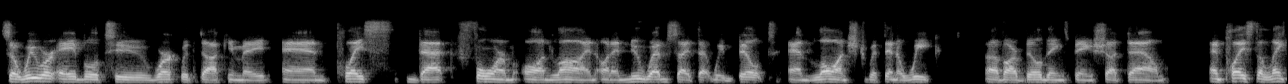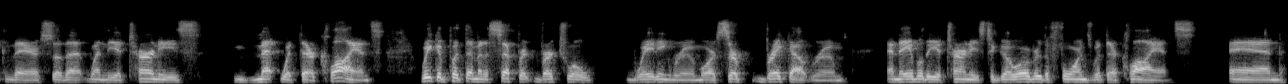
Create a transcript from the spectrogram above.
So we were able to work with Documate and place that form online on a new website that we built and launched within a week of our buildings being shut down and placed a link there so that when the attorneys met with their clients, we could put them in a separate virtual waiting room or breakout room, enable the attorneys to go over the forms with their clients and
